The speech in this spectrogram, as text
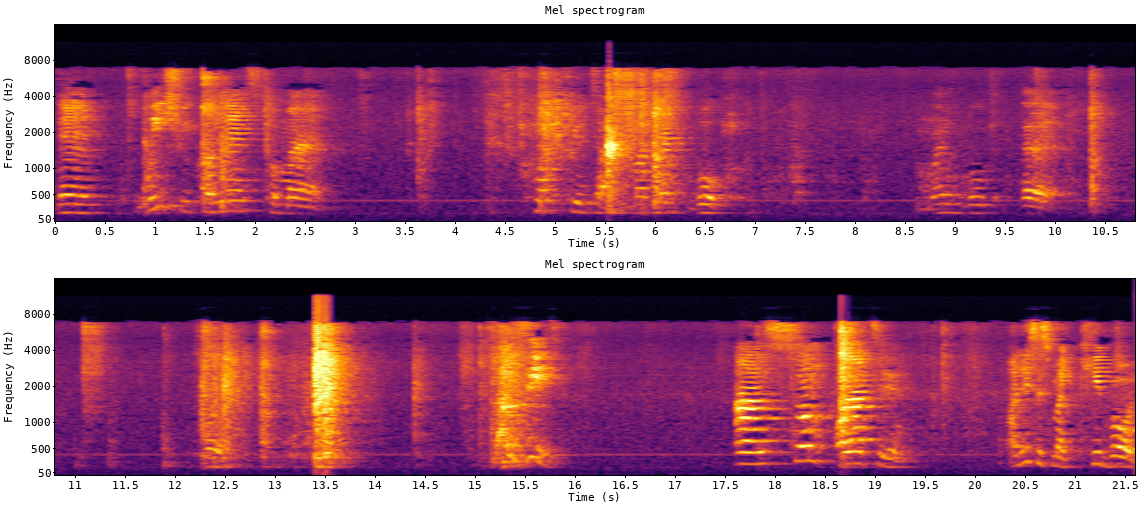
Then we connect to my computer, my MacBook one book uh, so that's it. And some other thing. And this is my keyboard.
